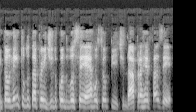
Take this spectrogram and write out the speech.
Então, nem tudo está perdido quando você erra o seu pitch, dá para refazer.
